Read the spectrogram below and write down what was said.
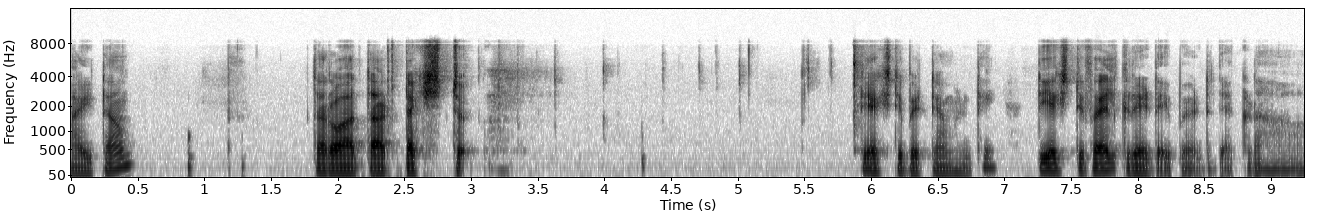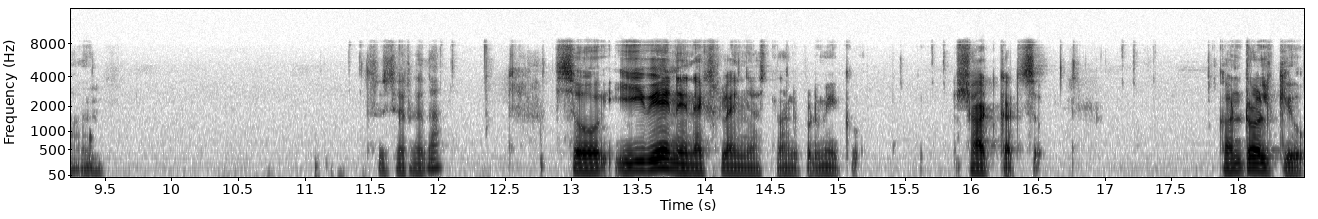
item. తర్వాత టెక్స్ట్. టీఎక్స్టీ పెట్టామంటే టీఎక్స్టీ ఫైల్ క్రియేట్ అయిపోయి ఉంటుంది అక్కడ. చూసారు కదా? సో ఇవే నేను ఎక్స్ప్లెయిన్ చేస్తున్నాను ఇప్పుడు మీకు. Shortcuts. Control Q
